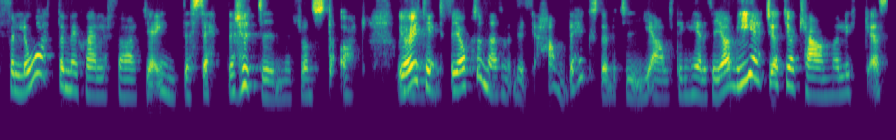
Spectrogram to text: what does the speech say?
förlåta mig själv för att jag inte sätter rutiner från start. Och jag har ju mm. tänkt, för jag är också den här som, jag hade högsta betyg i allting hela tiden, jag vet ju att jag kan och lyckas.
